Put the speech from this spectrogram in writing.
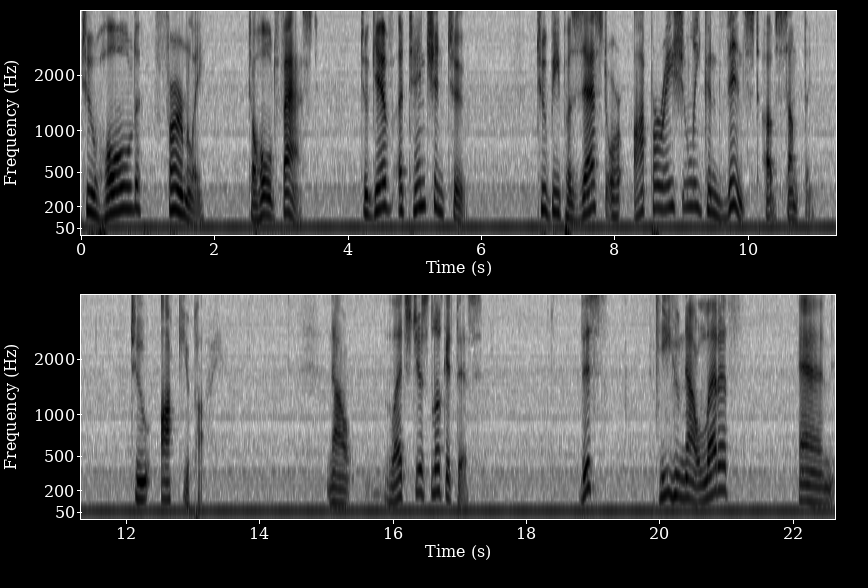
to hold firmly, to hold fast, to give attention to, to be possessed or operationally convinced of something, to occupy. Now, Let's just look at this. This, he who now letteth and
